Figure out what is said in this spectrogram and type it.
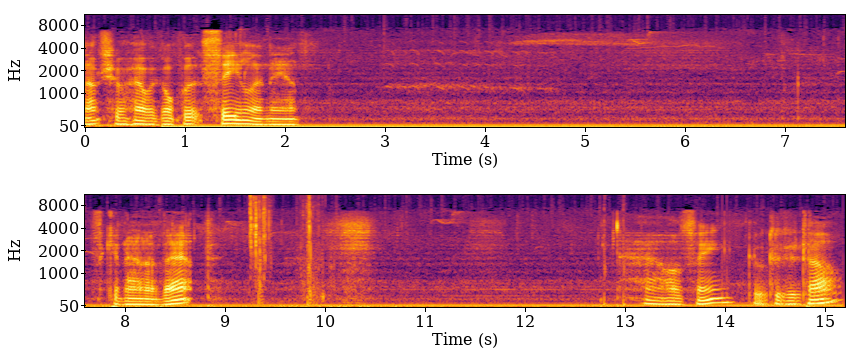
not sure how we're going to put ceiling in. Let's get out of that. Housing, go to the top.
